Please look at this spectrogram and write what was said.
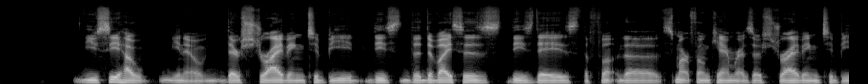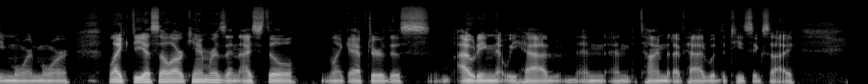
you see how you know they're striving to be these the devices these days the phone the smartphone cameras are striving to be more and more like DSLR cameras and I still like after this outing that we had and and the time that I've had with the T6i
